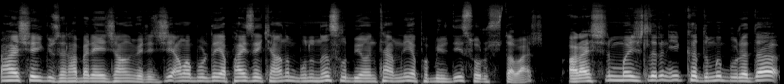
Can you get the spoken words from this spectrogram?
her şey güzel, haber heyecan verici ama burada yapay zekanın bunu nasıl bir yöntemle yapabildiği sorusu da var. Araştırmacıların ilk adımı burada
